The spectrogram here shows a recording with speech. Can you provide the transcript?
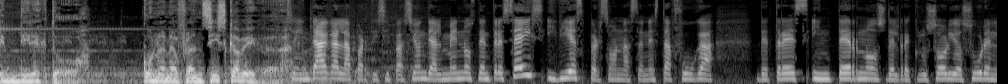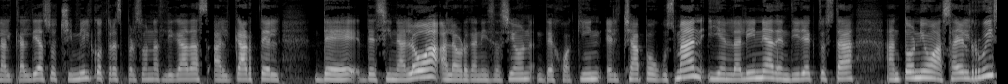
En directo con Ana Francisca Vega. Se indaga la participación de al menos de entre 6 y 10 personas en esta fuga de tres internos del reclusorio sur en la alcaldía Xochimilco, tres personas ligadas al cártel de, de, Sinaloa, a la organización de Joaquín El Chapo Guzmán. Y en la línea de en directo está Antonio Azael Ruiz,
